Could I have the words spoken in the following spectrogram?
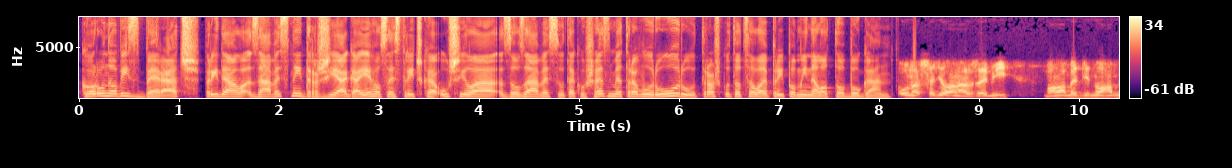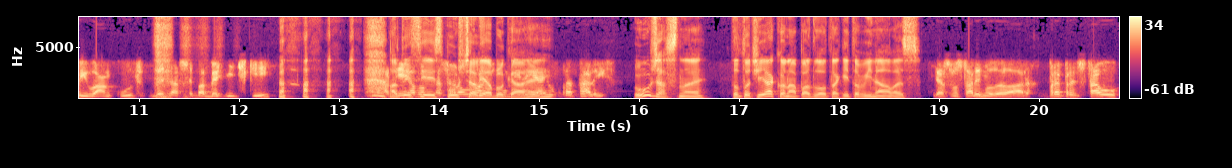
korunový zberač, pridal závesný držiak a jeho sestrička ušila zo závesu takú 6-metrovú rúru. Trošku to celé pripomínalo tobogán. Ona sedela na zemi, mala medzi nohami vankúš, vedľa seba behničky. A ty tie si jej jablká, šumili hej? a. Úžasné. Toto ti ako napadlo, takýto vynález? Ja som starý modelár. Pre predstavu,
